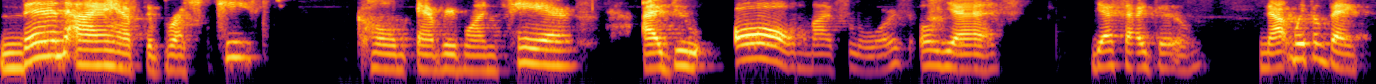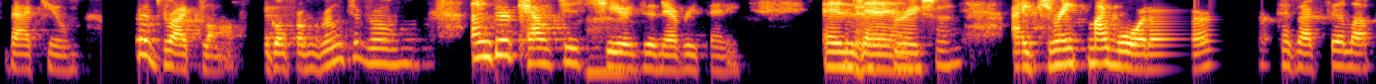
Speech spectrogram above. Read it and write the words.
Then I have to brush teeth, comb everyone's hair. I do all my floors. Oh, yes. Yes, I do. Not with a vac- vacuum, but a dry cloth. I go from room to room, under couches, uh-huh. chairs, and everything. And then inspiration. I drink my water because I fill up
